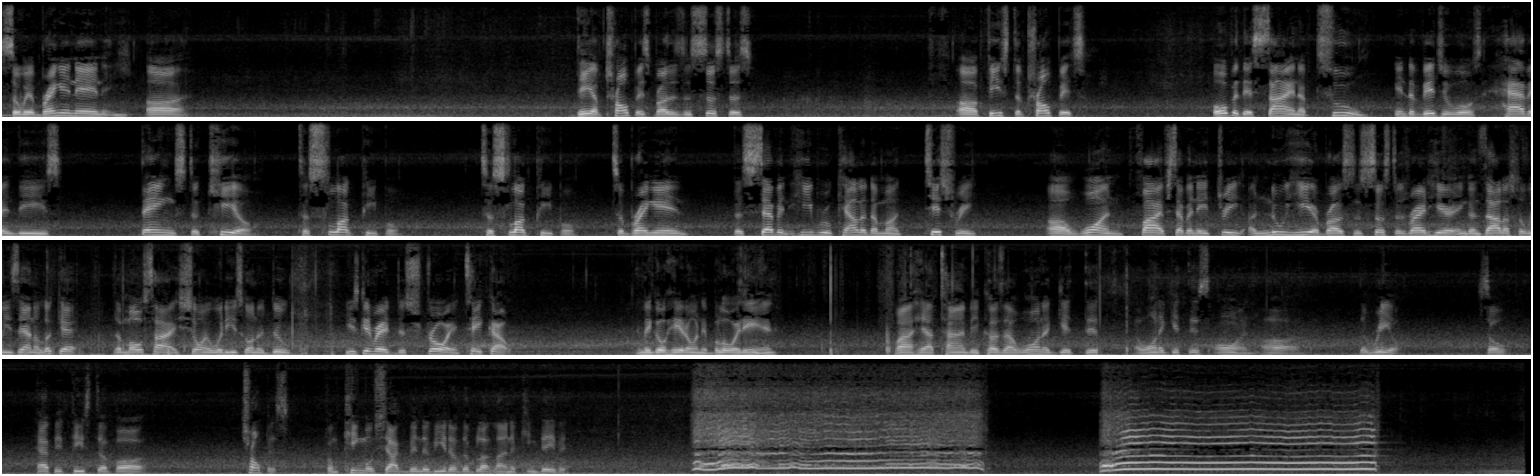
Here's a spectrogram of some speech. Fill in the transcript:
So we're bringing in uh, Day of Trumpets, brothers and sisters, uh, Feast of Trumpets, over this sign of two individuals having these things to kill, to slug people, to slug people, to bring in the seventh Hebrew calendar month, Tishri, uh, 1 5783, a new year, brothers and sisters, right here in Gonzales, Louisiana. Look at the Most High showing what he's going to do. He's getting ready to destroy and take out. Let me go ahead on and blow it in while I have time because I want to get this. I want to get this on uh, the reel. So, happy feast of uh, trumpets from King Mashiach ben David of the bloodline of King David.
